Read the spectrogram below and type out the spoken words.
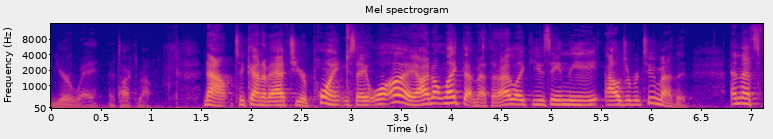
your way, I talked about. Now, to kind of add to your point, you say, well, I, I don't like that method. I like using the algebra 2 method. And that's fine.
